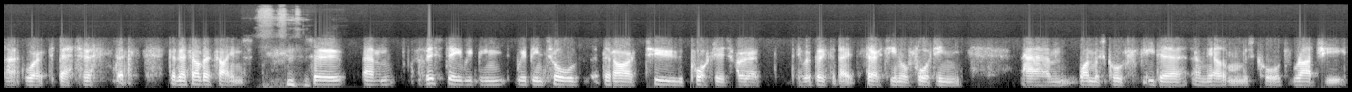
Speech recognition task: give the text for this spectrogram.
that worked better than, than at other times. so um, this day we've been we've been told that our two porters were they were both about thirteen or fourteen. Um, one was called Fida and the other one was called Raji.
